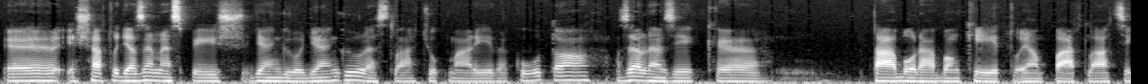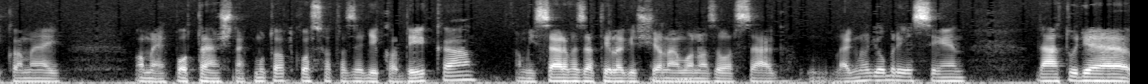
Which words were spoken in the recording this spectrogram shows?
E, és hát ugye az MSP is gyengül-gyengül, ezt látjuk már évek óta. Az ellenzék táborában két olyan párt látszik, amely amely potensnek mutatkozhat. Az egyik a DK, ami szervezetileg is jelen van az ország legnagyobb részén, de hát ugye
